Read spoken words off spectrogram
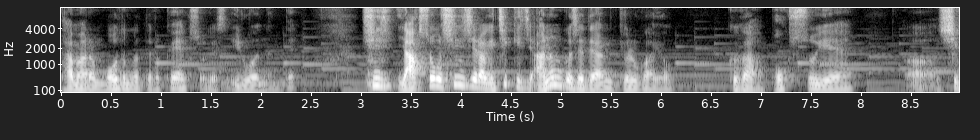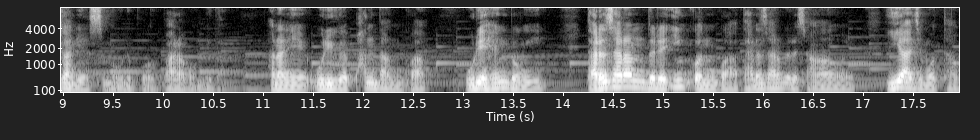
다말은 모든 것들을 계획 속에서 이루었는데 신- 약속을 신실하게 지키지 않은 것에 대한 결과요. 그가 복수의 어, 시간이었음을 우리 보- 바라봅니다. 하나님 우리의 판단과 우리의 행동이 다른 사람들의 인권과 다른 사람들의 상황을 이해하지 못하고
